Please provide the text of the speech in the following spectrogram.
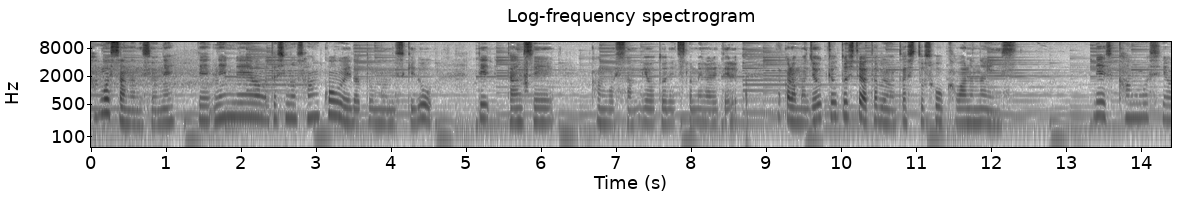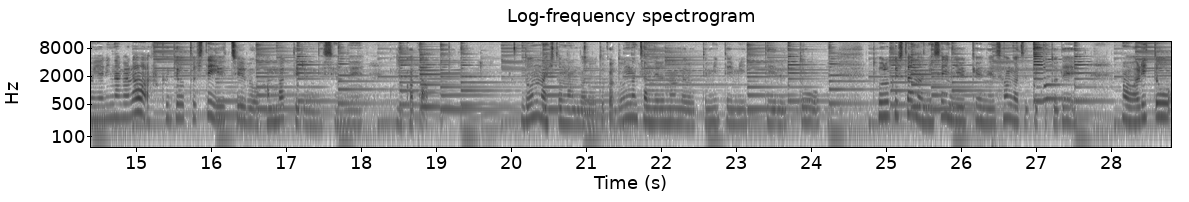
看護師さんなんですよね。で年齢は私の3個上だと思うんですけどで男性看護師さん病棟で勤められてる。からまあ状況としては多分私とそう変わらないです。で看護師をやりながら副業として YouTube を頑張ってるんですよね。この方。どんな人なんだろうとかどんなチャンネルなんだろうって見てみてると登録したのは2019年3月ってことで、まあ、割と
